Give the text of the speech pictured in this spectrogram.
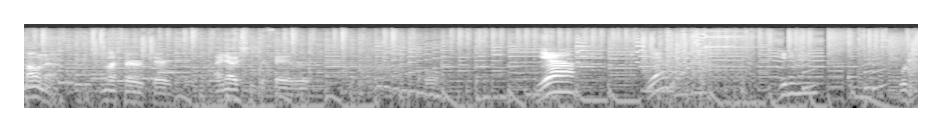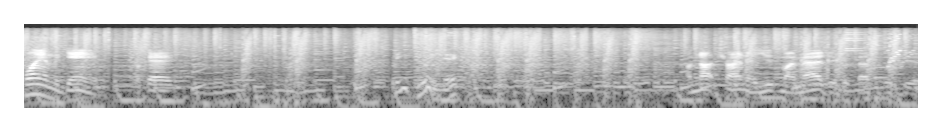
Mona. She's my favorite character. I know she's your favorite. Cool. Yeah. Yeah. You kidding me? We're playing the game, okay? What are you doing, Nick? I'm not trying to use my magic if that's what you,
